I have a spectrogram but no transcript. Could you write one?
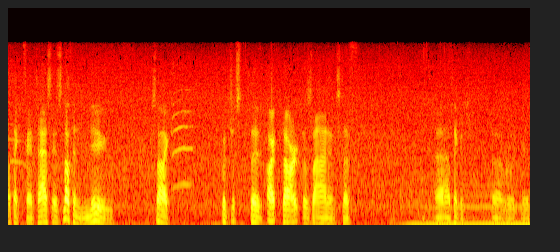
I think fantastic. It's nothing new. It's not like but just the art the art design and stuff. Uh, I think it's uh, really good.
